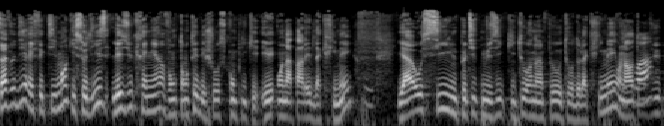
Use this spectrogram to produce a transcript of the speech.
Ça veut dire effectivement qu'ils se disent les Ukrainiens vont tenter des choses compliquées. Et on a parlé de la Crimée. Mm. Il y a aussi une petite musique qui tourne un peu autour de la Crimée. On a entendu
